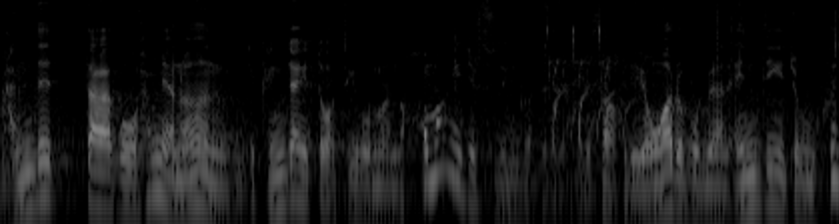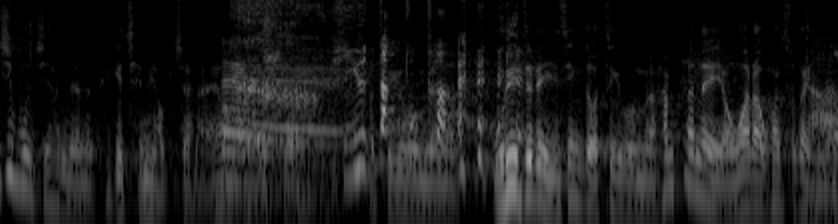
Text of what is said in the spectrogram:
안 됐다고 하면은 이제 굉장히 또 어떻게 보면 허망해질 수도 있거든요. 그래서 이제 영화를 보면 엔딩이 좀 흐지부지하면 되게 재미없잖아요. 네. 그래서 비유 딱 어떻게. 보면 우리들의 인생도 어떻게 보면 한 편의 영화라고 할 수가 있는데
